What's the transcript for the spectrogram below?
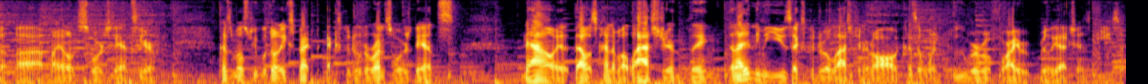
uh, my own Swords Dance here. Because most people don't expect Excadrill to run Swords Dance. Now, it, that was kind of a last gen thing, and I didn't even use Excadrill last gen at all because it went uber before I really got a chance to use it.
